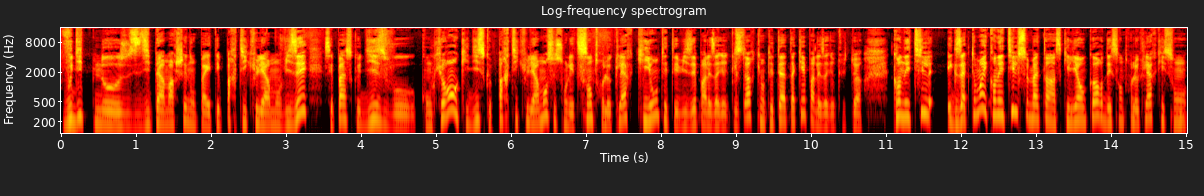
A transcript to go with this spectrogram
vous dites nos hypermarchés n'ont pas été particulièrement visés, c'est pas ce que disent vos concurrents qui disent que particulièrement ce sont les centres Leclerc qui ont été visés par les agriculteurs, qui ont été attaqués par les agriculteurs. Qu'en est-il exactement et qu'en est-il ce matin? Est-ce qu'il y a encore des centres Leclerc qui sont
